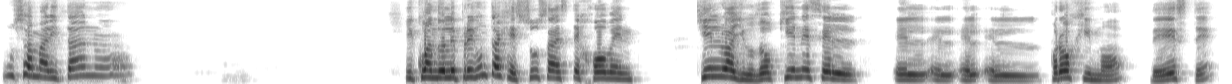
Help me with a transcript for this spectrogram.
Un samaritano. Y cuando le pregunta Jesús a este joven, ¿quién lo ayudó? ¿Quién es el, el, el, el prójimo de este?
